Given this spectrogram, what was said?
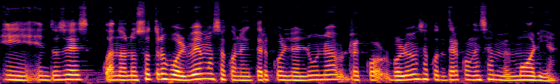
Eh, entonces, cuando nosotros volvemos a conectar con la luna, volvemos a conectar con esa memoria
